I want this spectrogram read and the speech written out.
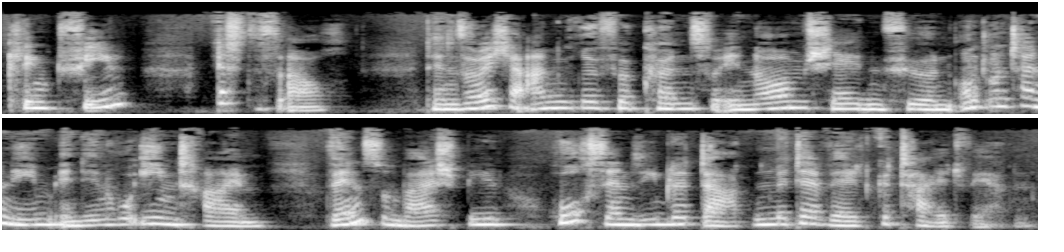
Klingt viel, ist es auch. Denn solche Angriffe können zu enormen Schäden führen und Unternehmen in den Ruin treiben, wenn zum Beispiel hochsensible Daten mit der Welt geteilt werden.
